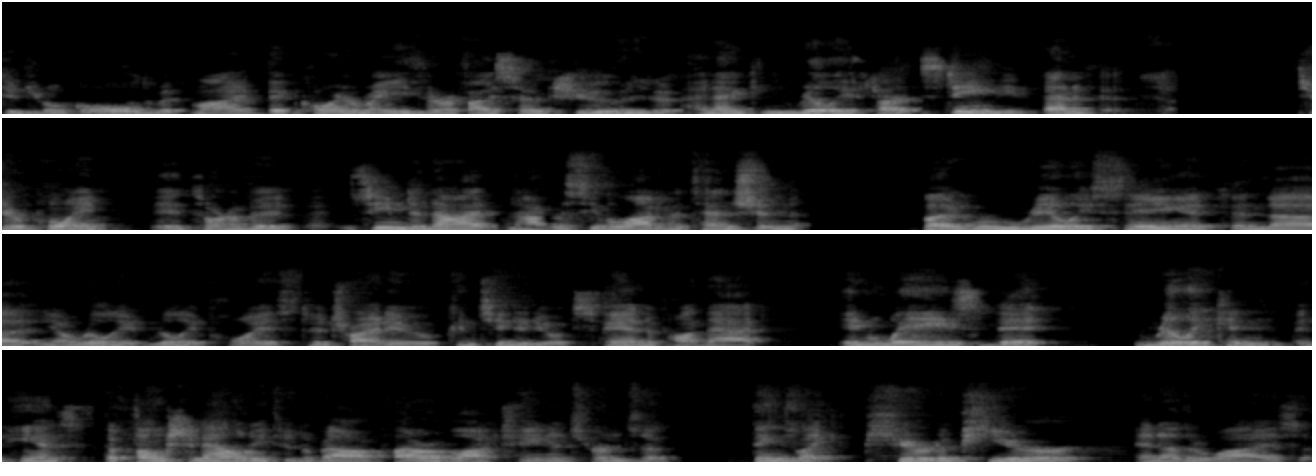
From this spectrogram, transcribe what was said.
digital gold, with my Bitcoin or my Ether if I so choose, and I can really start seeing these benefits. To your point, it sort of it seemed to not not receive a lot of attention, but we're really seeing it and uh, you know really really poised to try to continue to expand upon that in ways that really can enhance the functionality to the Power blockchain in terms of things like peer to peer and otherwise. I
